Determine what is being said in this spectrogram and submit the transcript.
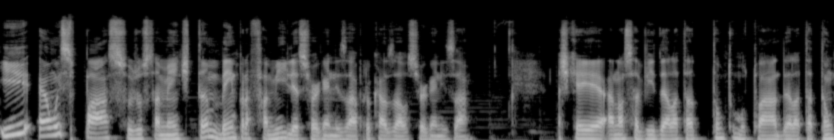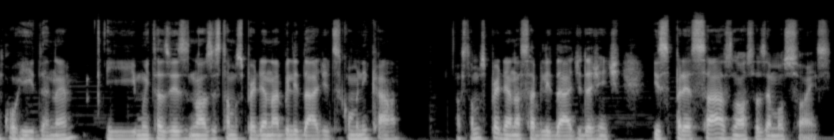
E é um espaço justamente também para a família se organizar, para o casal se organizar. Acho que a nossa vida ela tá tão tumultuada, ela tá tão corrida, né? E muitas vezes nós estamos perdendo a habilidade de se comunicar. Nós estamos perdendo essa habilidade da gente expressar as nossas emoções.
